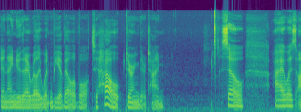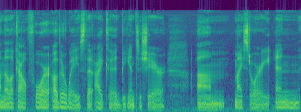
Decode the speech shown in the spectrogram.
and I knew that I really wouldn't be available to help during their time. So I was on the lookout for other ways that I could begin to share um, my story. And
